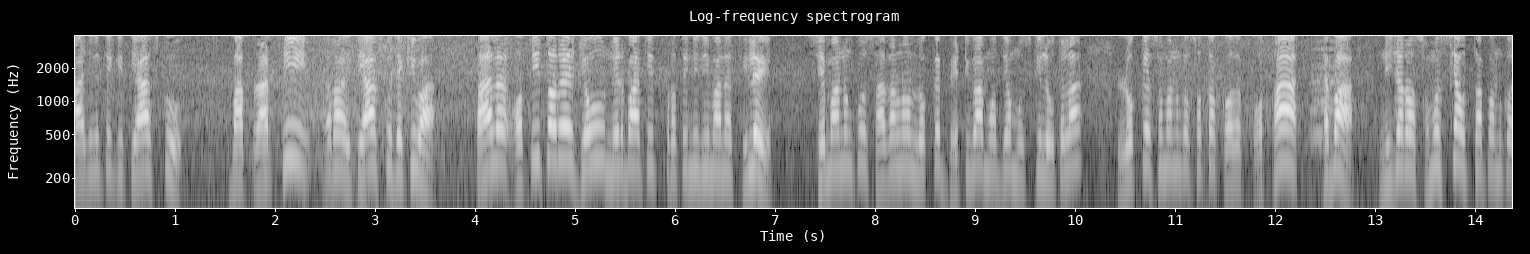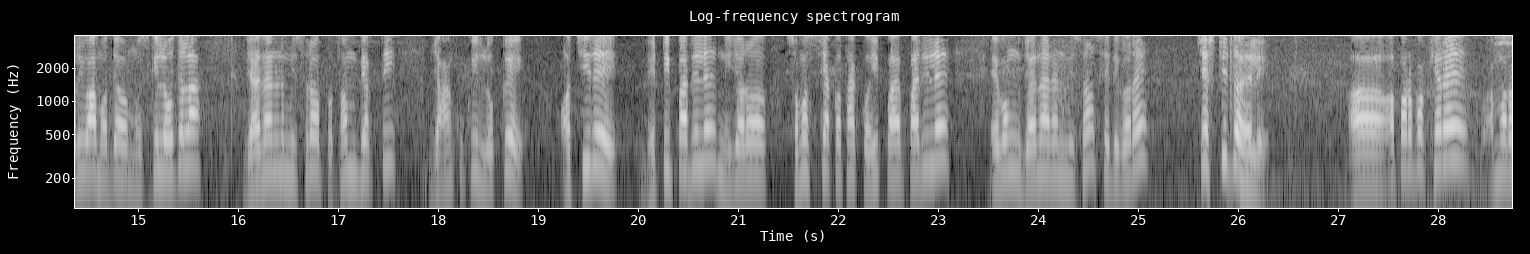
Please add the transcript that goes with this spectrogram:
ରାଜନୀତିକ ଇତିହାସକୁ ବା ପ୍ରାର୍ଥୀର ଇତିହାସକୁ ଦେଖିବା ତାହେଲେ ଅତୀତରେ ଯେଉଁ ନିର୍ବାଚିତ ପ୍ରତିନିଧିମାନେ ଥିଲେ ସେମାନଙ୍କୁ ସାଧାରଣ ଲୋକେ ଭେଟିବା ମଧ୍ୟ ମୁସ୍କିଲ ହେଉଥିଲା ଲୋକେ ସେମାନଙ୍କ ସହିତ କଥା ହେବା ନିଜର ସମସ୍ୟା ଉତ୍ଥାପନ କରିବା ମଧ୍ୟ ମୁସ୍କିଲ ହେଉଥିଲା ଜୟନାରାୟଣ ମିଶ୍ର ପ୍ରଥମ ବ୍ୟକ୍ତି ଯାହାକୁ କି ଲୋକେ ଅଚିରେ ଭେଟି ପାରିଲେ ନିଜର ସମସ୍ୟା କଥା କହିପାରିଲେ ଏବଂ ଜୟନାରାୟଣ ମିଶ୍ର ସେ ଦିଗରେ ଚେଷ୍ଟିତ ହେଲେ ଅପରପକ୍ଷରେ ଆମର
